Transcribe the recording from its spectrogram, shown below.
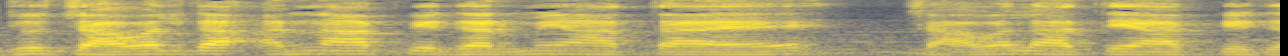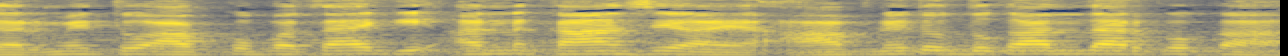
जो चावल का अन्न आपके घर में आता है, चावल आते हैं आपके घर में तो आपको पता है कि अन्न कहाँ से आया? आपने तो दुकानदार को कहा।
